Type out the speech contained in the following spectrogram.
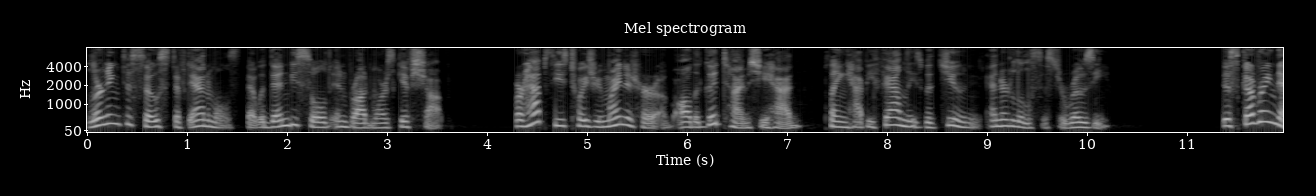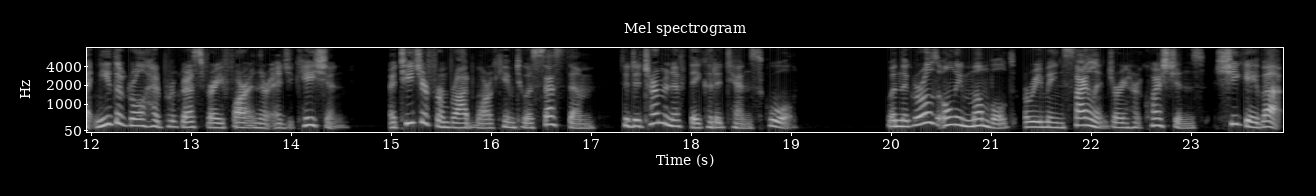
learning to sew stuffed animals that would then be sold in Broadmoor's gift shop. Perhaps these toys reminded her of all the good times she had playing Happy Families with June and her little sister Rosie. Discovering that neither girl had progressed very far in their education, a teacher from Broadmoor came to assess them to determine if they could attend school. When the girls only mumbled or remained silent during her questions, she gave up,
